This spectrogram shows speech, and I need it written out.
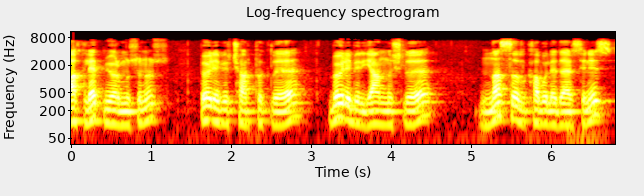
Akletmiyor musunuz? Böyle bir çarpıklığı, böyle bir yanlışlığı nasıl kabul edersiniz?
